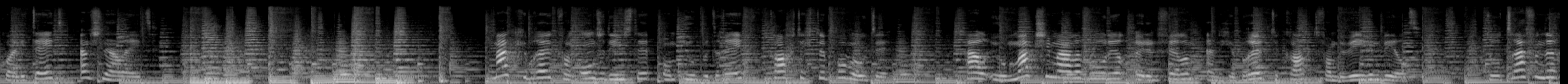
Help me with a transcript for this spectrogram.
kwaliteit en snelheid. Maak gebruik van onze diensten om uw bedrijf krachtig te promoten. Haal uw maximale voordeel uit een film en gebruik de kracht van bewegend beeld. Doeltreffender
